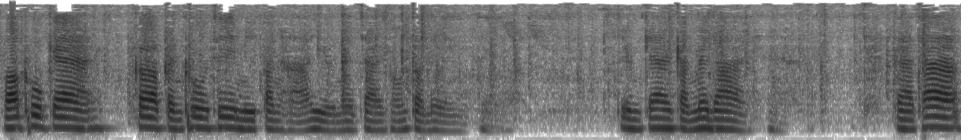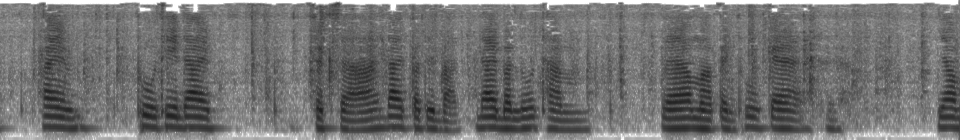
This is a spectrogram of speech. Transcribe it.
เพราะผู้แก้ก็เป็นผู้ที่มีปัญหาอยู่ในใจของตนเอง จึงแก้กันไม่ได้ แต่ถ้าให้ผู้ที่ได้ศึกษาได้ปฏิบัติได้บรรลุธรรม แล้วมาเป็นผู้แก้ ย่อม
